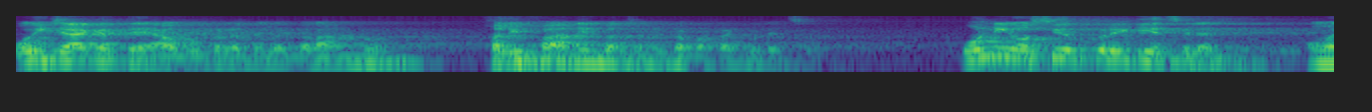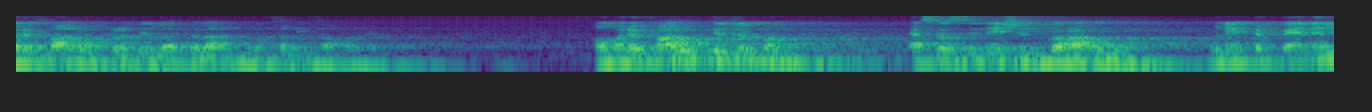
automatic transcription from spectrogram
ওই জায়গাতে আবু বকর রাদিয়াল্লাহু তাআলা আনহু খলিফা নির্বাচনের ব্যাপারটা ঘটেছে উনি ওসিয়ত করে গিয়েছিলেন, ওমরে ফারুক আনহু খলিফা হবেন ওমরে ফারুককে যখন অ্যাসাসিনেশন করা হলো, উনি একটা প্যানেল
